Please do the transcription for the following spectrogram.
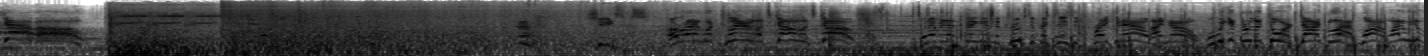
Gavel! Jesus! All right, we're clear. Let's go. Let's go. Whatever that thing in the crucifix is, it's breaking out! I know. When we get through the door, dive left. Why? Why do we? Ah!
